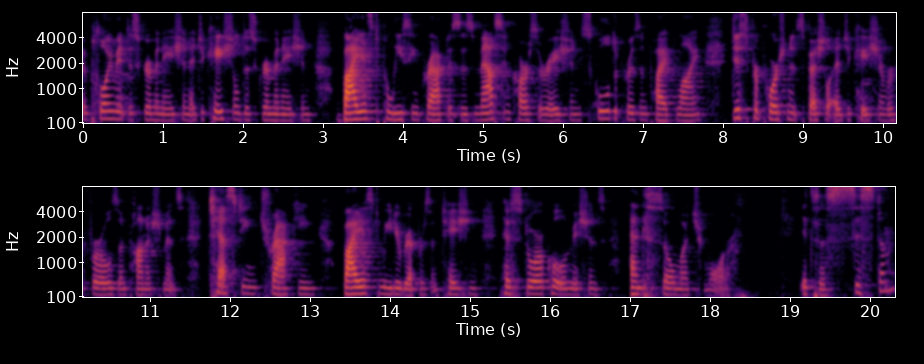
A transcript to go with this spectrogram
employment discrimination, educational discrimination, biased policing practices, mass incarceration, school to prison pipeline, disproportionate special education referrals and punishments, testing, tracking, biased media representation, historical omissions, and so much more. It's a system,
